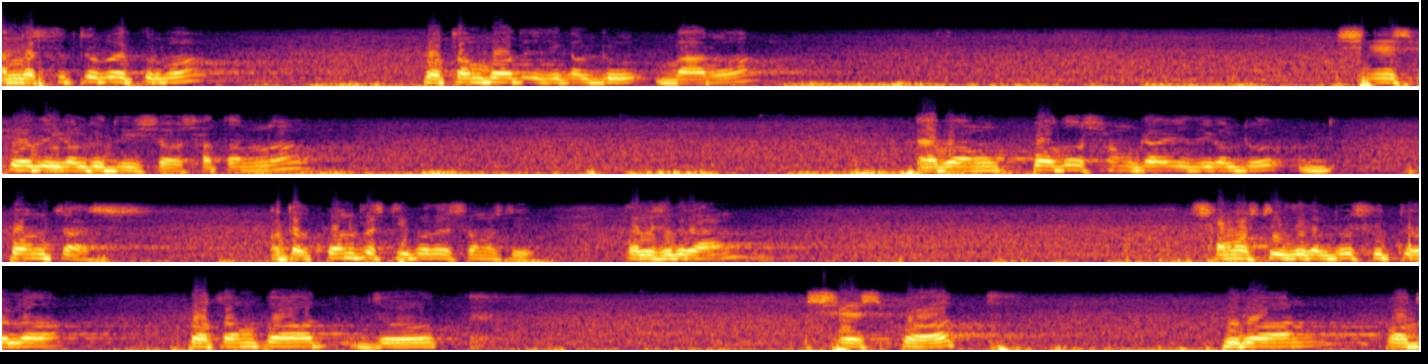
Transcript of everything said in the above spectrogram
আমরা সূত্র প্রয়োগ করব। প্রথম পদ ইজিকাল টু বারো, শেষ পদ ইজিকাল টু দুইশো সাতান্ন, এবং পদ সংখ্যা ইজিকাল টু পঞ্চাশ, অর্থাৎ পঞ্চাশটি পদের সমষ্টি। তাহলে সুতরাং সমষ্টি সূত্র হলো প্রথম পদ যোগ শেষ পদ। পূরণ পদ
